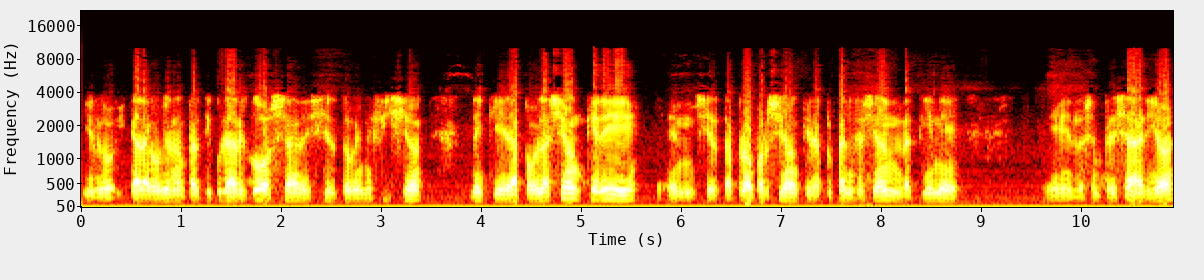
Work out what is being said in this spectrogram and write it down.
y, y cada gobierno en particular, goza de cierto beneficio de que la población cree en cierta proporción que la culpa de la inflación la tiene eh, los empresarios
